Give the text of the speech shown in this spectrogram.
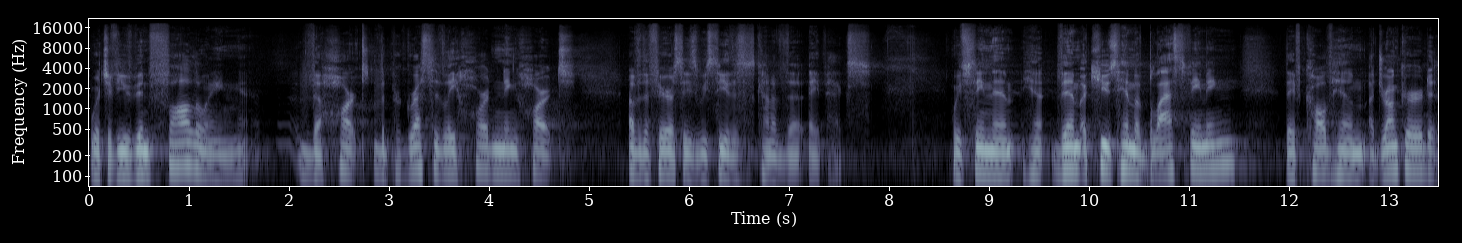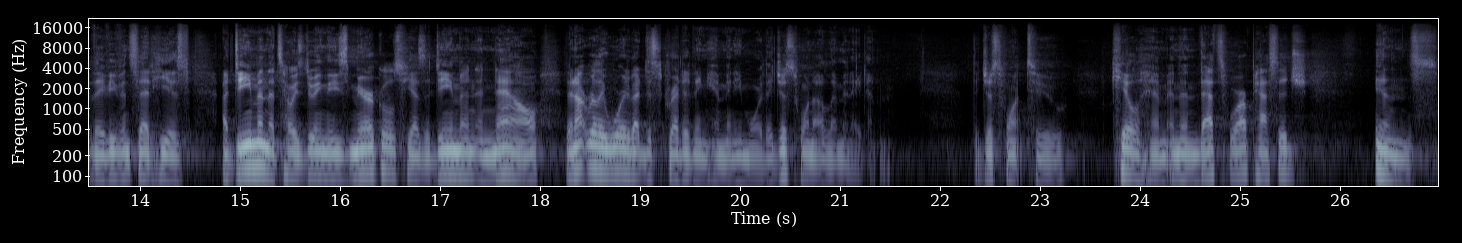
which, if you've been following the heart, the progressively hardening heart of the Pharisees, we see this is kind of the apex. We've seen them, them accuse him of blaspheming. They've called him a drunkard. They've even said he is a demon. That's how he's doing these miracles. He has a demon. And now they're not really worried about discrediting him anymore. They just want to eliminate him, they just want to kill him. And then that's where our passage ends.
